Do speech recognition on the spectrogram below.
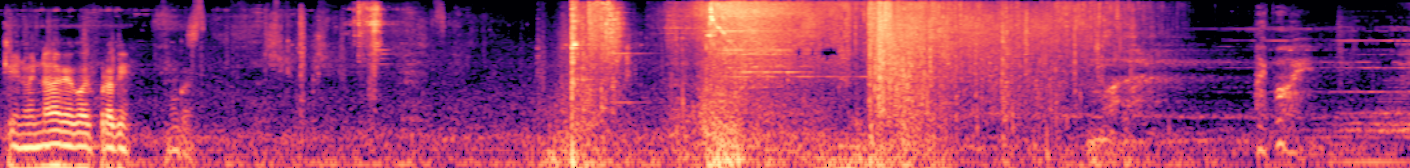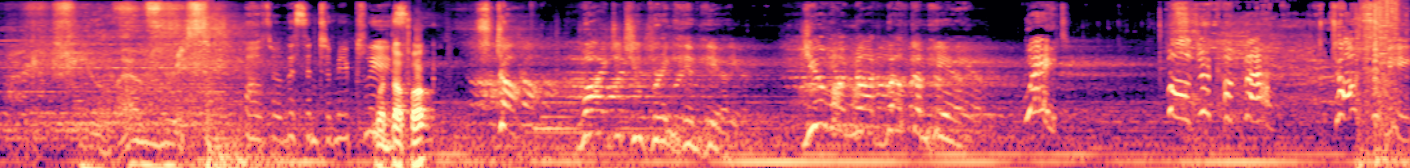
Aquí no hay nada que coger por aquí. Ok. Please. What the fuck? Stop! Why did you bring him here? You are not welcome here. Wait! Baldur, come back! Talk to me!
